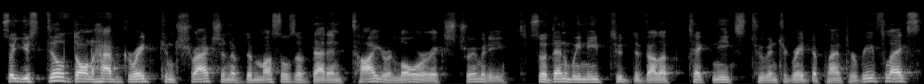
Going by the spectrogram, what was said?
so you still don't have great contraction of the muscles of that entire lower extremity. So then we need to develop techniques to integrate the plantar reflex,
